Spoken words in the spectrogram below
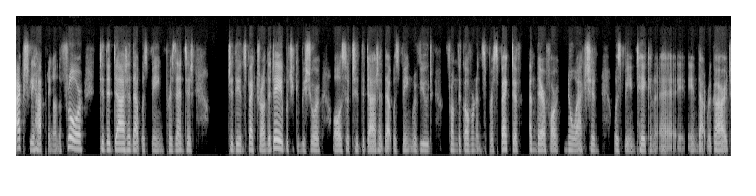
actually happening on the floor to the data that was being presented to the inspector on the day, but you can be sure also to the data that was being reviewed from the governance perspective, and therefore no action was being taken uh, in that regard.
